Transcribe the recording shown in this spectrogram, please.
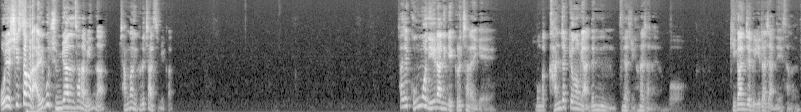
오히려 실상을 알고 준비하는 사람이 있나? 장관이 그렇지 않습니까? 사실 공무원 일이라는 게 그렇잖아요, 이게. 뭔가 간접 경험이 안 되는 분야 중에 하나잖아요. 뭐, 기간제로 일하지 않는 이상은.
